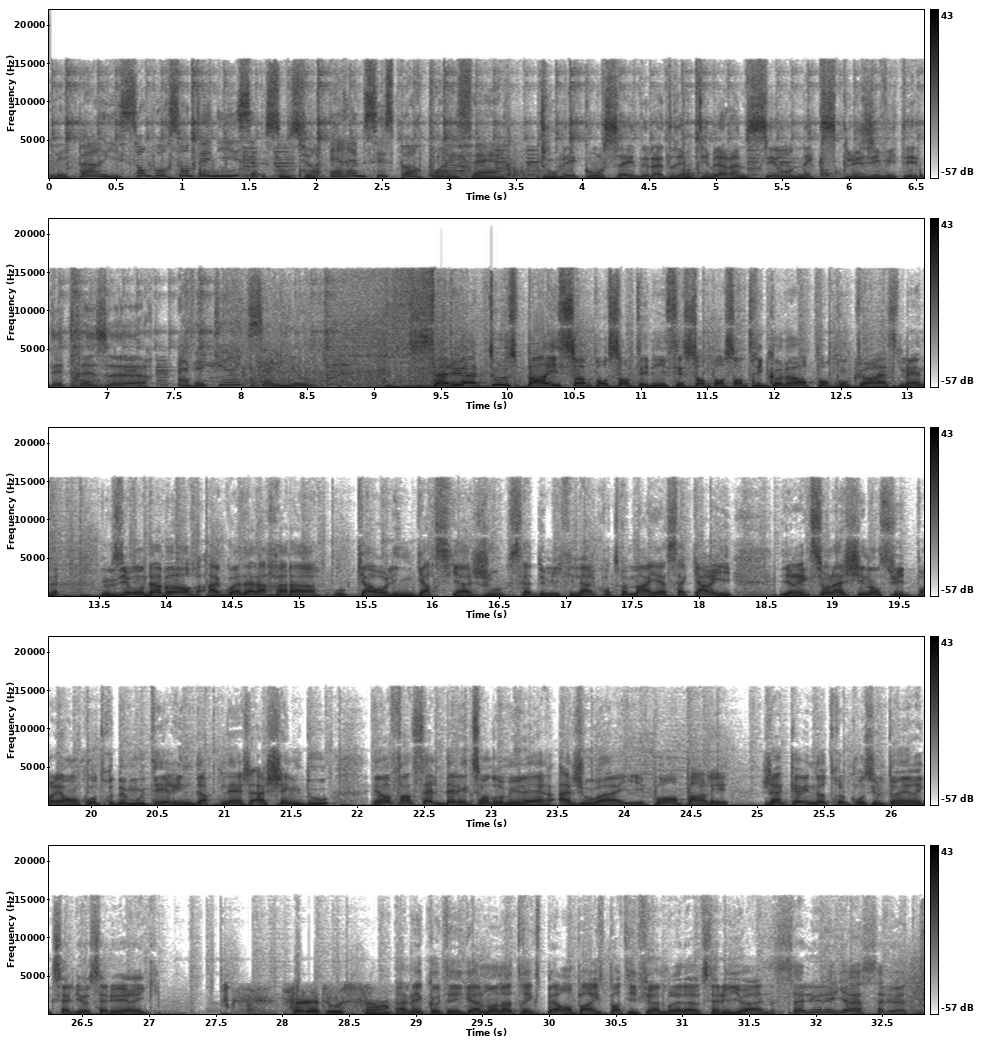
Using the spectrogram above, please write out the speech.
Les paris 100% tennis sont sur rmcsport.fr. Tous les conseils de la Dream Team RMC en exclusivité dès 13h Avec Eric Salio. Salut à tous, Paris 100% tennis et 100% tricolore pour conclure la semaine. Nous irons d'abord à Guadalajara où Caroline Garcia joue sa demi-finale contre Maria Sakkari. Direction la Chine ensuite pour les rencontres de Moutet et Rinderknecht à Chengdu. Et enfin celle d'Alexandre Muller à Zhuhai. Et pour en parler, j'accueille notre consultant Eric Salio. Salut Eric. Salut à tous. À mes côtés également notre expert en Paris sportif Johan Bredov. Salut Johan. Salut les gars, salut à tous.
